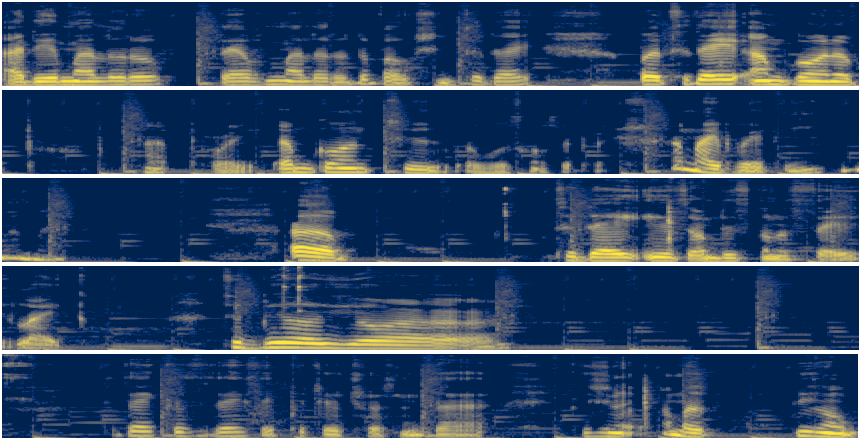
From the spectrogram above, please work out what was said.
I did my little that was my little devotion today. But today I'm gonna not pray. I'm going to I was gonna say pray. I might pray at I might. Um today is I'm just gonna say like to build your today because they say put your trust in God. Because you know I'm gonna we gonna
